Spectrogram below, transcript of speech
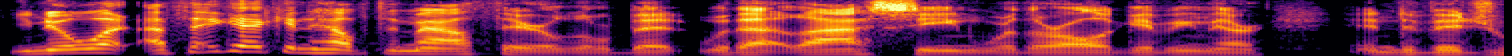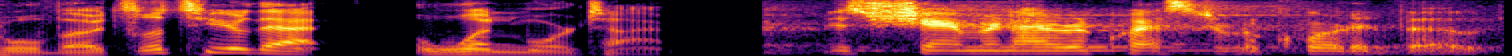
You know what? I think I can help them out there a little bit with that last scene where they're all giving their individual votes. Let's hear that one more time. Mr. Chairman, I request a recorded vote.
